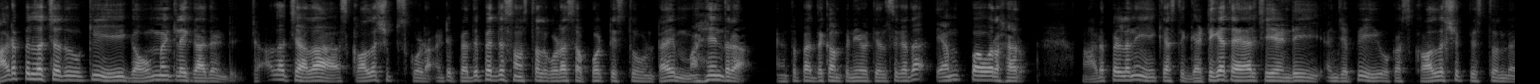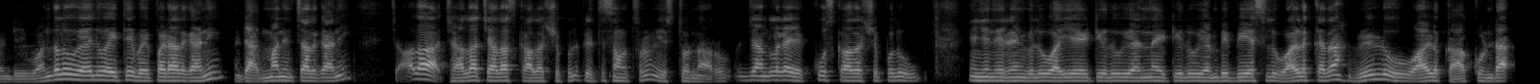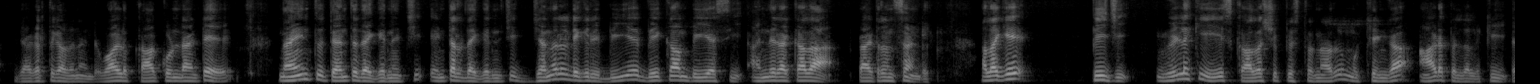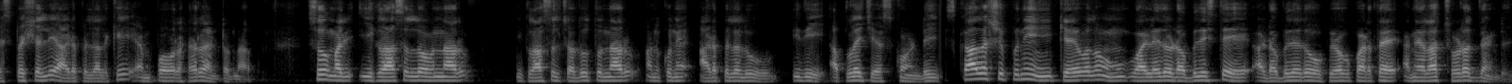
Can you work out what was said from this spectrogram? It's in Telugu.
ఆడపిల్ల చదువుకి గవర్నమెంట్‌లే కాదండి. చాలా చాలా స్కాలర్‌షిప్స్ కూడా అంటే పెద్ద పెద్ద సంస్థలు కూడా సపోర్ట్ ఇస్తూ ఉంటాయి. మహేంద్ర ఎంత పెద్ద కంపెనీయో తెలుసు కదా! ఎంపవర్ హర్ ఆడపిల్లని కాస్త గట్టిగా తయారు చేయండి అని చెప్పి ఒక స్కాలర్‌షిప్ ఇస్తుందండి. వందలు, వేలు అయితే భయపడాలి కానీ అంటే అనుమానించాలి కానీ చాలా చాలా చాలా స్కాలర్‌షిప్‌లు ప్రతి సంవత్సరం ఇస్తున్నారు. జనరల్‌గా ఎక్కువ స్కాలర్‌షిప్‌లు ఇంజనీరింగ్లు ఐఐటీలు, ఎన్ఐటీలు, ఎంబీబీఎస్‌లు వాళ్ళకి కదా! వీళ్ళు వాళ్ళు కాకుండా జాగ్రత్తగా వినండి. వాళ్ళు కాకుండా అంటే నైన్త్, 10థ్ దగ్గర నుంచి ఇంటర్ దగ్గర నుంచి general degree BA, BCom, BSc అన్ని రకాల ప్యాటర్న్స్ అండి. అలాగే పీజీ వీళ్ళకి స్కాలర్‌షిప్ ఇస్తున్నారు. ముఖ్యంగా ఆడపిల్లలకి ఎస్పెషల్లీ ఆడపిల్లలకి ఎంపవర్ హర్ అంటున్నారు. సో, మరి ఈ క్లాసుల్లో ఉన్నారు. ఈ క్లాసులు చదువుతున్నారు అనుకునే ఆడపిల్లలు ఇది అప్లై చేసుకోండి. స్కాలర్‌షిప్‌ని కేవలం వాళ్ళు ఏదో డబ్బులిస్తే ఆ డబ్బులు ఏదో ఉపయోగపడతాయి అనేలా చూడొద్దండి.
